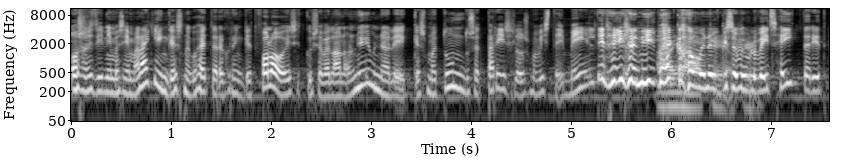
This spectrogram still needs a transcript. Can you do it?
osasid inimesi ma nägin, kes nagu heterokringlit follow isid, kui see veel anonüümne oli, kes mulle tundus, et päriselus ma vist ei meeldi neile nii väga jaa, või nagu, okei, kes on okei. võib-olla veits heiterid.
